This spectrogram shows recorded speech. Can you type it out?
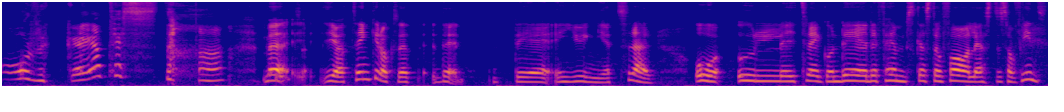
orkar jag testa? Ja. Men jag tänker också att det, det är ju inget sådär och ull i trädgården det är det hemskaste och farligaste som finns.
